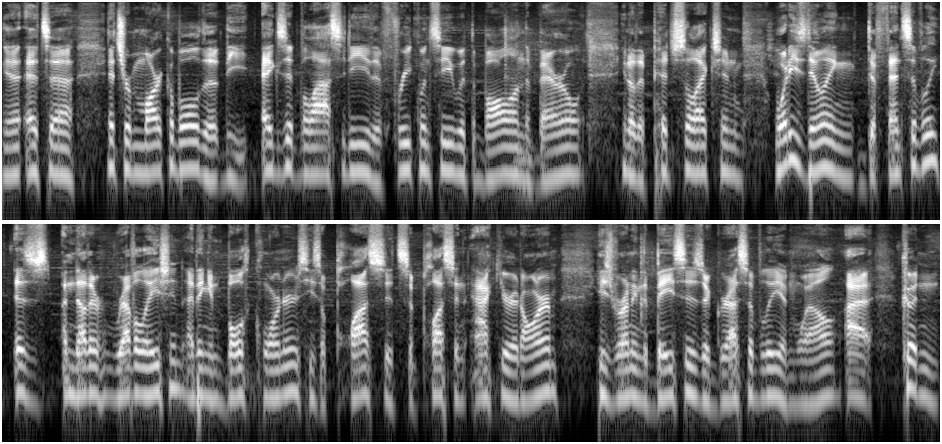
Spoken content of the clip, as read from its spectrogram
It's a, uh, it's remarkable the the exit velocity, the frequency with the ball on the barrel, you know, the pitch selection. What he's doing defensively is another revelation. I think in both corners, he's a plus. It's a plus an accurate arm. He's running the bases aggressively and well. I couldn't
